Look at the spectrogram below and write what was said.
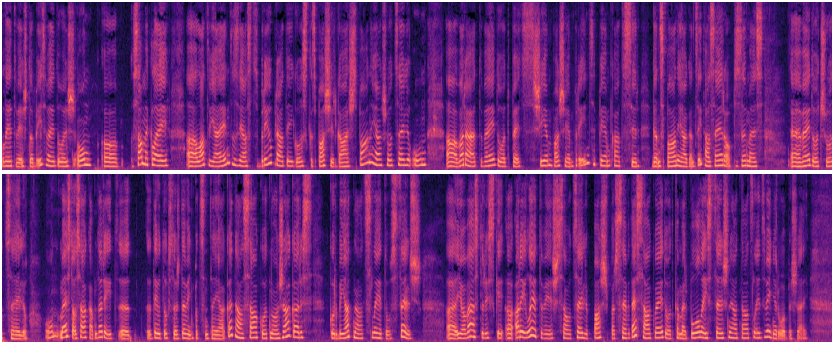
Lietuvieši to bija izveidojuši un uh, sameklēja uh, Latvijā entuziastus brīvprātīgos, kas paši ir gājuši Spānijā šo ceļu un uh, varētu veidot pēc šiem pašiem principiem, kā tas ir gan Spānijā, gan citās Eiropas zemēs, uh, veidot šo ceļu. Un mēs to sākām darīt. Uh, 2019. gadā, sākot no Žagaras, kur bija atnācis Lietuvas ceļš. Jo vēsturiski arī lietuvieši savu ceļu paši par sevi nesāk veidot, kamēr polijas ceļš neatnāca līdz viņu robežai. Uh,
